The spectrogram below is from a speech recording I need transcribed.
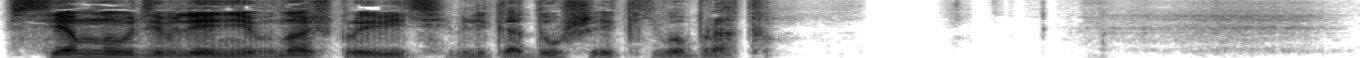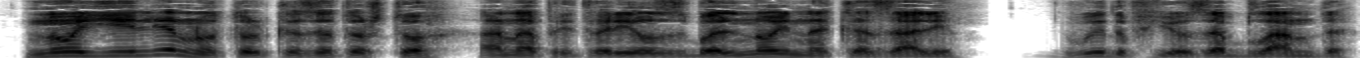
всем на удивление вновь проявить великодушие к его брату. Но Елену только за то, что она притворилась больной, наказали, выдав ее за Бланда,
